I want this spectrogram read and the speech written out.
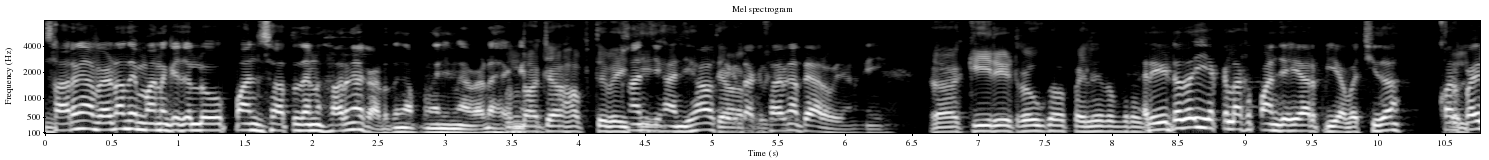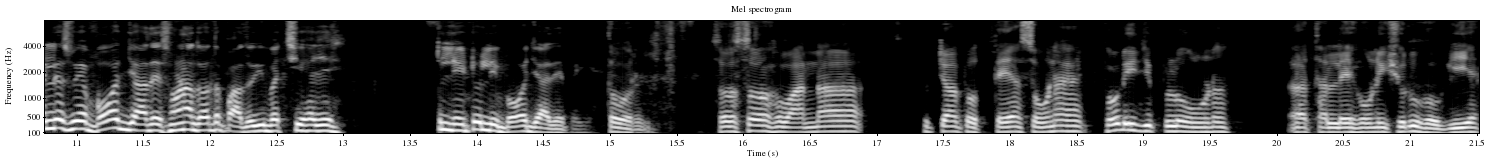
ਸਾਰੀਆਂ ਵੈੜਾਂ ਦੇ ਮੰਨ ਕੇ ਚੱਲੋ 5-7 ਦਿਨ ਸਾਰੀਆਂ ਕੱਢ ਦੀਆਂ ਆਪਣੀਆਂ ਜਿੰਨੀਆਂ ਵੈੜਾਂ ਹੈਗੀਆਂ ਅੰਦਾਜ਼ਾ ਹਫ਼ਤੇ ਵਿੱਚ ਹਾਂਜੀ ਹਾਂਜੀ ਹਫ਼ਤੇ ਤੱਕ ਸਾਰੀਆਂ ਤਿਆਰ ਹੋ ਜਾਣਗੀਆਂ ਕੀ ਰੇਟ ਰਹੂਗਾ ਪਹਿਲੇ ਨੰਬਰ ਰੇਟ ਇਹਦਾ ਜੀ 1 ਲੱਖ 5000 ਰੁਪਿਆ ਬੱਚੀ ਦਾ। ਪਰ ਪਹਿਲੇ ਸੂਏ ਬਹੁਤ ਜ਼ਿਆਦਾ ਸੋਹਣਾ ਦੁੱਧ ਪਾ ਦੂਗੀ ਬੱਚੀ ਹਜੇ। ਢਿੱਲੀ ਢੁੱਲੀ ਬਹੁਤ ਜ਼ਿਆਦਾ ਪਈ ਹੈ। ਤੋਰ ਸੋ ਦੋਸਤੋ ਹਵਾਨਾ ਉੱਚਾ ਤੋਂ ਉੱਤੇ ਆ ਸੋਹਣਾ ਹੈ ਥੋੜੀ ਜਿਹੀ ਭਲੂਣ ਥੱਲੇ ਹੋਣੀ ਸ਼ੁਰੂ ਹੋ ਗਈ ਹੈ।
